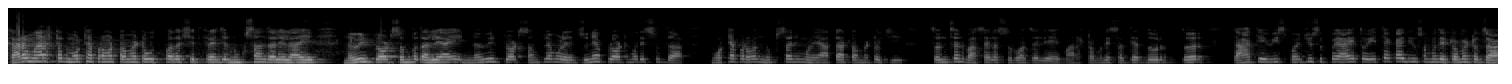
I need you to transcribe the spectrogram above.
कारण महाराष्ट्रात मोठ्या प्रमाणात टोमॅटो उत्पादक शेतकऱ्यांचे नुकसान झालेलं आहे. नवीन प्लॉट संपत आले आहे. नवीन प्लॉट संपल्यामुळे जुन्या प्लॉटमध्ये सुद्धा मोठ्या प्रमाणात नुकसानीमुळे आता टोमॅटोची चणचण भासायला सुरुवात झाली आहे. महाराष्ट्रामध्ये सध्या दर दर दहा ते वीस पंचवीस रुपये आहे. तो येत्या काही दिवसामध्ये टोमॅटोचा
